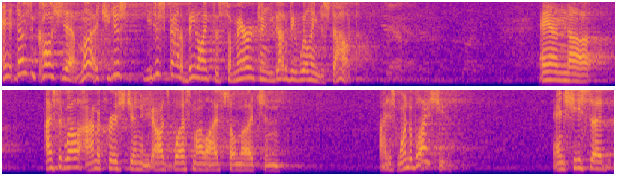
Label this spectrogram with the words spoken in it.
and it doesn't cost you that much. You just, you just got to be like the Samaritan. You got to be willing to stop. And uh, I said, Well, I'm a Christian and God's blessed my life so much, and I just wanted to bless you. And she said,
